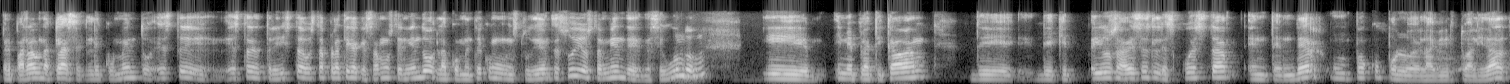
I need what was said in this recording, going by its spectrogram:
preparar una clase? Le comento, este, esta entrevista o esta plática que estamos teniendo la comenté con estudiantes suyos también de, de segundo y, me platicaban de, que ellos a veces les cuesta entender un poco por lo de la virtualidad.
